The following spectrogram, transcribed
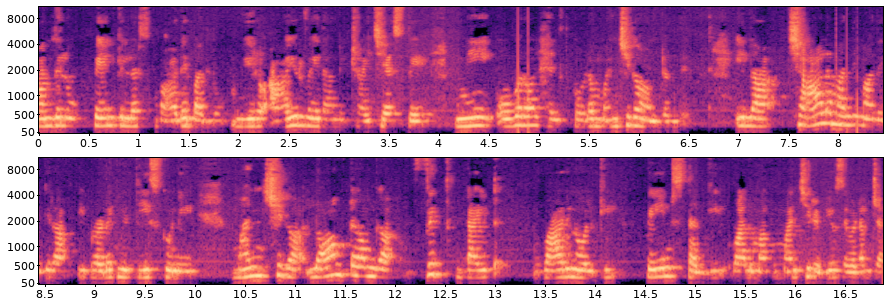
మందులు పెయిన్ కిల్లర్స్ వాడే బదులు మీరు ఆయుర్వేదాన్ని ట్రై చేస్తే మీ ఓవరాల్ హెల్త్ కూడా మంచిగా ఉంటుంది. ఇలా చాలా మంది మా దగ్గర ఈ ప్రోడక్ట్ని తీసుకుని మంచిగా లాంగ్ టర్మ్గా విత్ డైట్ వాడిన వాళ్ళకి పెయిన్స్ తగ్గి వాళ్ళు మాకు మంచి రివ్యూస్ ఇవ్వడం జరిగింది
